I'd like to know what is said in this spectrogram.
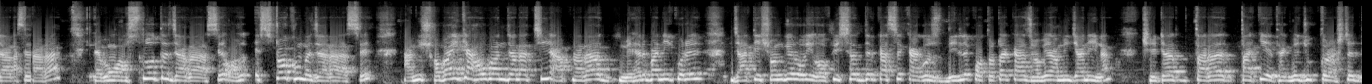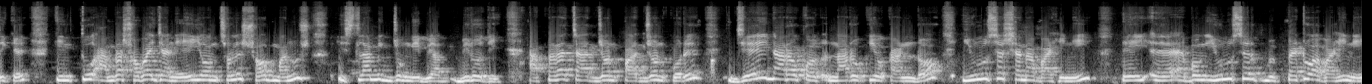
যারা আছে তারা এবং অস্লোতে যারা আছে স্টকহোমে যারা আছে, আমি সবাইকে আহ্বান জানাচ্ছি, আপনারা মেহরবানি করে জাতিসংঘের ওই অফিসারদের কাছে কাগজ দিলে কতটা কাজ হবে আমি জানি না। সেটা তারা তাকিয়ে থাকবে যুক্তরাষ্ট্রের দিকে। কিন্তু আমরা সবাই জানি এই অঞ্চলের সব মানুষ ইসলামিক জঙ্গি বিরোধী। আপনারা চারজন, পাঁচজন করে যেই নারক, নারকীয় কাণ্ড, ইউনুসের সেনাবাহিনী, এই এবং ইউনুসের পেটোয়া বাহিনী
